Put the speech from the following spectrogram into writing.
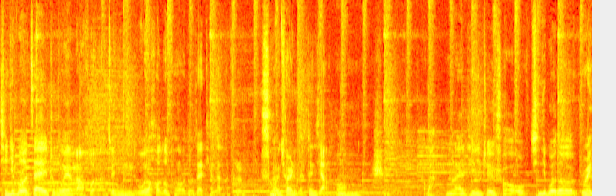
秦基博在中国也蛮火的，最近我有好多朋友都在听他的歌，朋友圈里面分享。哦，是，好吧，我们来听这首秦基博的《Rain》。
